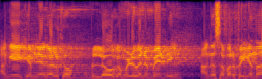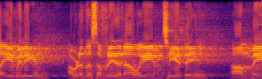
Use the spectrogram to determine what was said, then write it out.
അങ്ങേക്കും ഞങ്ങൾക്കും ലോകം മുഴുവനും വേണ്ടി അങ്ങ് സമർപ്പിക്കുന്ന ഈ ബലിയിൽ അവിടുന്ന് സംപ്രീതനാവുകയും ചെയ്യട്ടെ. അമ്മേ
